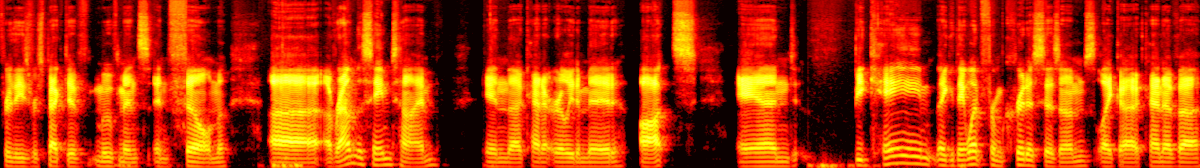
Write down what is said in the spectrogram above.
for these respective movements in film uh, around the same time in the kind of early to mid aughts. And became like they went from criticisms like a kind of a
